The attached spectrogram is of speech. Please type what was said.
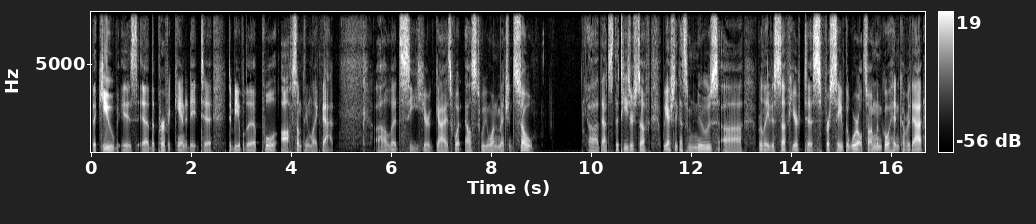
the cube is uh, the perfect candidate to to be able to pull off something like that. Uh, let's see here, guys. What else do we want to mention? So, uh, that's the teaser stuff. We actually got some news uh, related stuff here to for Save the World, so I'm going to go ahead and cover that.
